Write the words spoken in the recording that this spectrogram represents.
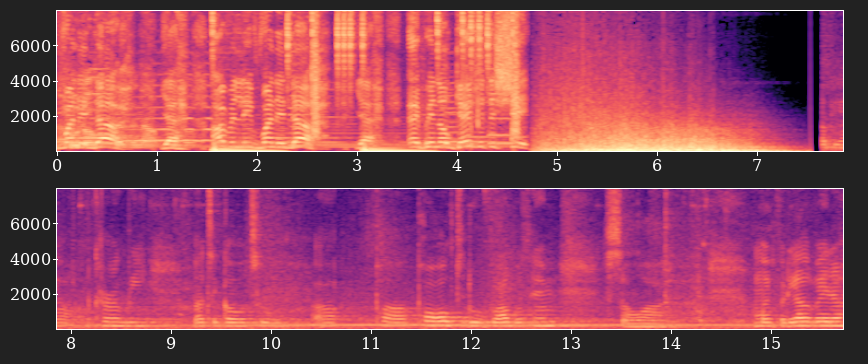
run it up. Yeah, I really run it up. Yeah, ain't play no games with this shit. up, y'all? I'm currently about to go to uh, Paul, Paul to do a vlog with him. So uh, I'm waiting for the elevator.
